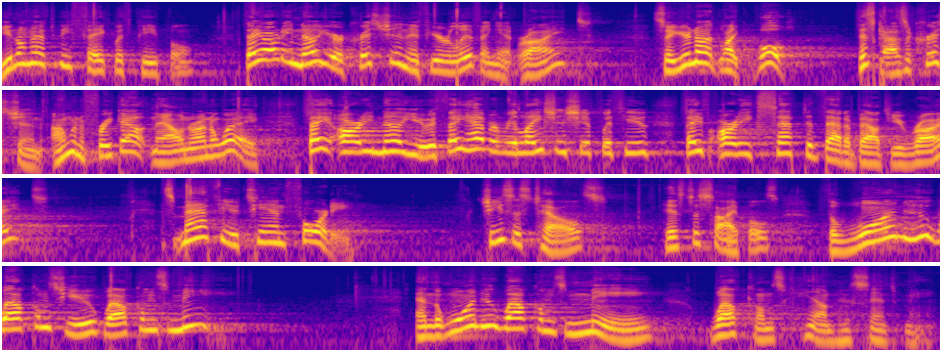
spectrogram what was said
You don't have to be fake with people. They already know you're a Christian if you're living it, right? So you're not like, whoa, this guy's a Christian. I'm going to freak out now and run away. They already know you. If they have a relationship with you, they've already accepted that about you, right? It's Matthew 10 40. Jesus tells his disciples, The one who welcomes you welcomes me. And the one who welcomes me welcomes him who sent me.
